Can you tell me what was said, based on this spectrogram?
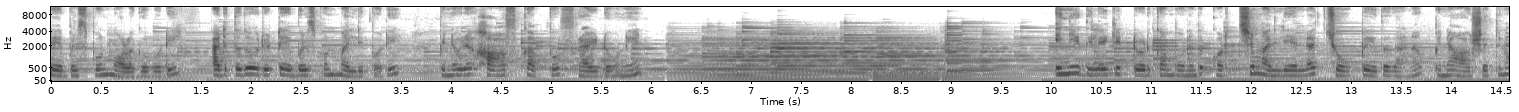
ടേബിൾ സ്പൂൺ മുളക് പൊടി അടുത്തത് ഒരു ടേബിൾ സ്പൂൺ മല്ലിപ്പൊടി പിന്നെ ഒരു ഹാഫ് കപ്പ് ഫ്രൈഡ് ഓണിയൻ ഇനി ഇതിലേക്ക് ഇട്ട് കൊടുക്കാൻ പോകുന്നത് കുറച്ച് മല്ലിയല്ല ചോപ്പ് ചെയ്തതാണ്. പിന്നെ ആവശ്യത്തിന്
